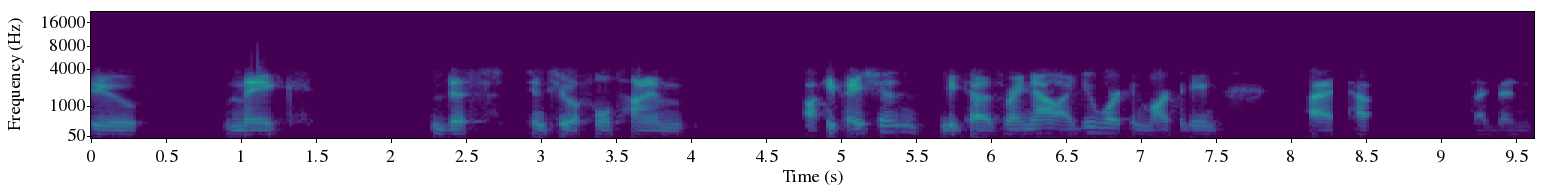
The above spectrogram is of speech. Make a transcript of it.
to make this into a full time occupation because right now I do work in marketing. I have I've been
